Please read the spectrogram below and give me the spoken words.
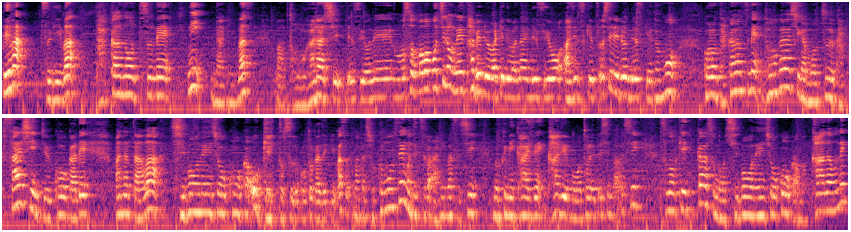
では次は鷹の爪になります。まあ、唐辛子ですよね。もうそのままもちろんね食べるわけではないんですよ。味付けとして入れるんですけれどもこの鷹の爪唐辛子が持つカプサイシンという効果であなたは脂肪燃焼効果をゲットすることができます。また食物繊維も実はありますしむくみ改善カリウムも取れてしまうしその結果その脂肪燃焼効果、まあ、体をね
